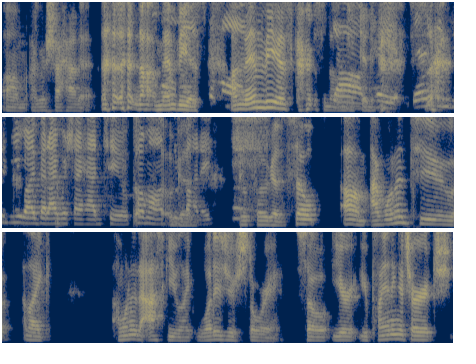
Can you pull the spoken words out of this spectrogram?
Um, I wish I had it. Not, I'm envious. I'm envious, Carson. No, I'm just kidding. Hey, there so, are things in you I bet I wish I had too. Come on, so somebody. Good. That's so good. So, um, I wanted to like I wanted to ask you like what is your story? So you're you're planning a church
